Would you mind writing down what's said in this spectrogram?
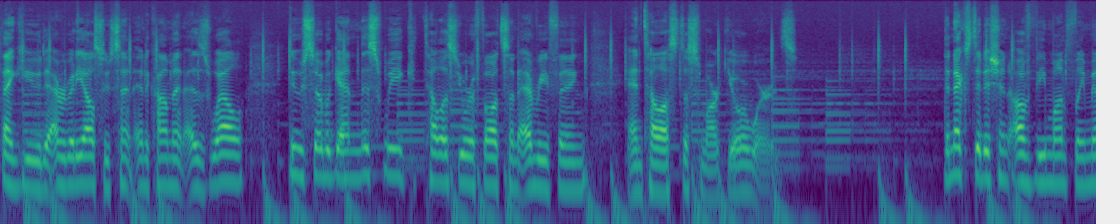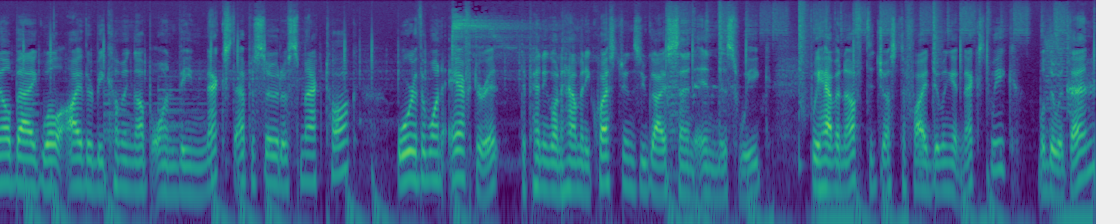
Thank you to everybody else who sent in a comment as well. Do so again this week. Tell us your thoughts on everything, and tell us to smark your words. The next edition of the monthly mailbag will either be coming up on the next episode of Smack Talk or the one after it, depending on how many questions you guys send in this week. If we have enough to justify doing it next week, we'll do it then,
